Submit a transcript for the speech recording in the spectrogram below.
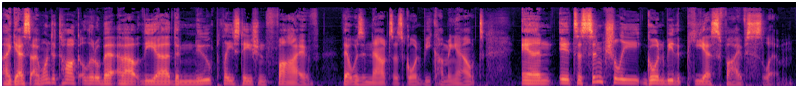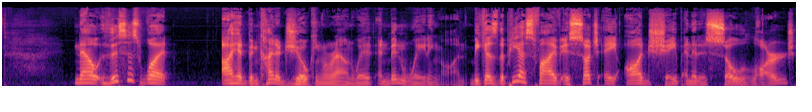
I guess I want to talk a little bit about the uh, the new PlayStation 5 that was announced as going to be coming out and it's essentially going to be the PS5 Slim. Now, this is what I had been kind of joking around with and been waiting on because the PS5 is such a odd shape and it is so large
